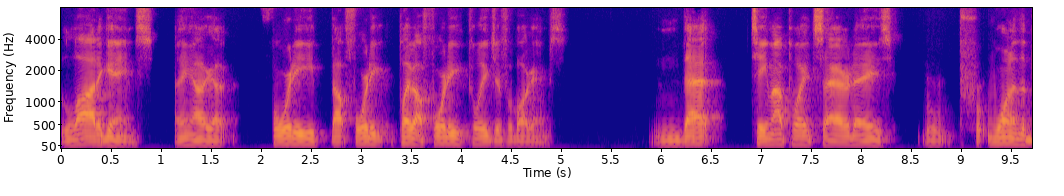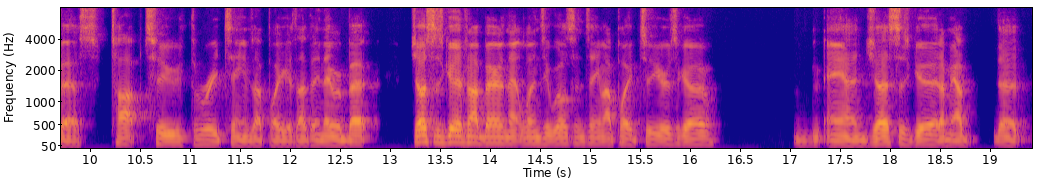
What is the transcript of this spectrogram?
a lot of games. I think I got 40, about 40, played about 40 collegiate football games. That team I played Saturdays, one of the best top two, three teams I played against. I think they were bet just as good, if not better, than that Lindsey Wilson team I played two years ago, and just as good. I mean, I, the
